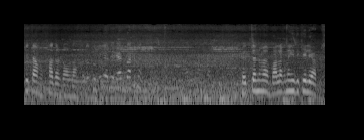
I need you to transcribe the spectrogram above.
ketamiz qadrdonlar. Yerda nima baliqni hidi kelyapti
